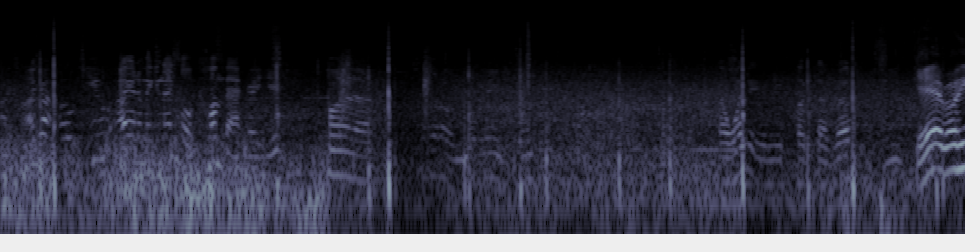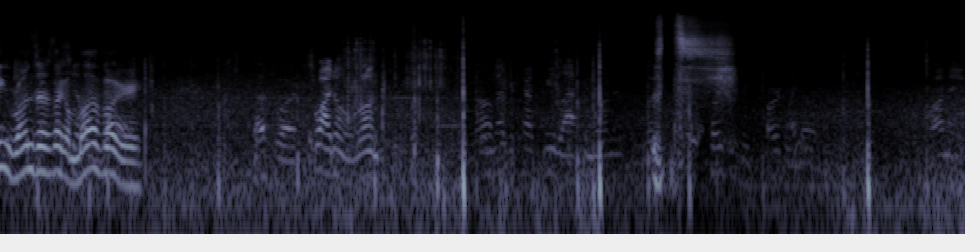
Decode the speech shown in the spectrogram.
Alright, so I got OU. I gotta make a nice little comeback right here. On uh, a little mid-range. No wonder your knees fucked up, bro. Yeah, bro, he runs us like a Shit like that. motherfucker. That's why. That's why I don't run. You'll never catch me laughing running. retarded though. Running.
